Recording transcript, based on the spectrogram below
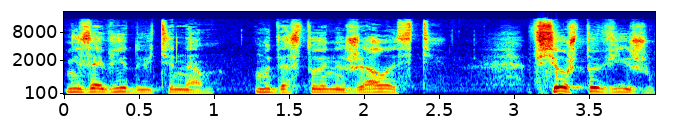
Не завидуйте нам, мы достойны жалости. Все, что вижу,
